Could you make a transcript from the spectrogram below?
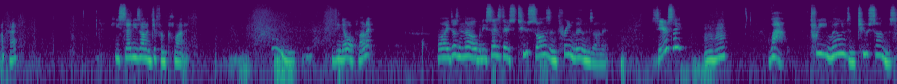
Okay. He said he's on a different planet. Hmm. Does he know a planet? Well, he doesn't know, but he says there's two suns and three moons on it. Seriously? Mm-hmm. Wow. Three moons and two suns.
